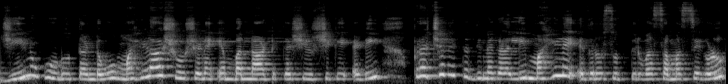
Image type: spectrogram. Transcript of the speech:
ಜೇನುಗೂಡು ತಂಡವು ಮಹಿಳಾ ಶೋಷಣೆ ಎಂಬ ನಾಟಕ ಶೀರ್ಷಿಕೆ ಅಡಿ ಪ್ರಚಲಿತ ದಿನಗಳಲ್ಲಿ ಮಹಿಳೆ ಎದುರಿಸುತ್ತಿರುವ ಸಮಸ್ಯೆಗಳು,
